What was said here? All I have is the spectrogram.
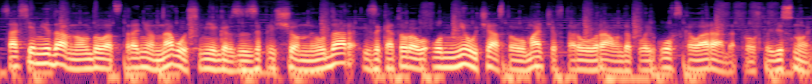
Совсем недавно он был отстранен на 8 игр за запрещенный удар, из-за которого он не участвовал в матче второго раунда плей-офф с Колорадо прошлой весной.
